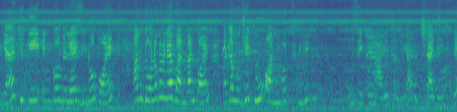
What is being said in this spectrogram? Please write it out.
को क्योंकि इनको मिले ज़ीरो पॉइंट हम दोनों को मिले वन वन पॉइंट मतलब मुझे टू ऑन गो थ्री मुझसे एक दिन आगे चल गया शायद यही जीते।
